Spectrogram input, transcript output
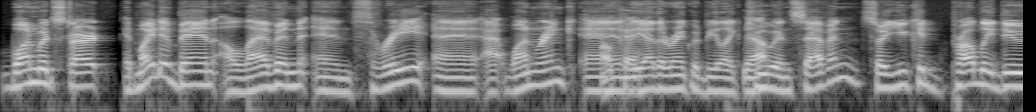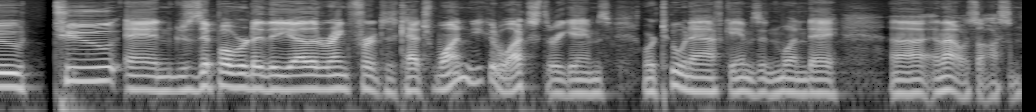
one would start. It might have been eleven and three and at one rink, and Okay. the other rink would be like two Yep. and seven. So you could probably do two and zip over to the other rink for to catch one. You could watch three games or two and a half games in one day, uh, and that was awesome.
